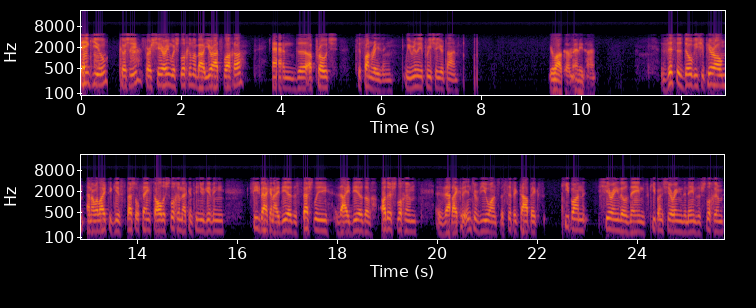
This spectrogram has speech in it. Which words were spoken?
Thank you, Kushi, for sharing with Shluchim about your Atzlacha and the approach to fundraising. We really appreciate your time. You're welcome. Anytime. This is Dovi Shapiro, and I would like to give special thanks to all the shluchim that continue giving feedback and ideas, especially the ideas of other shluchim that I could interview on specific topics. Keep on sharing those names. Keep on sharing the names of shluchim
